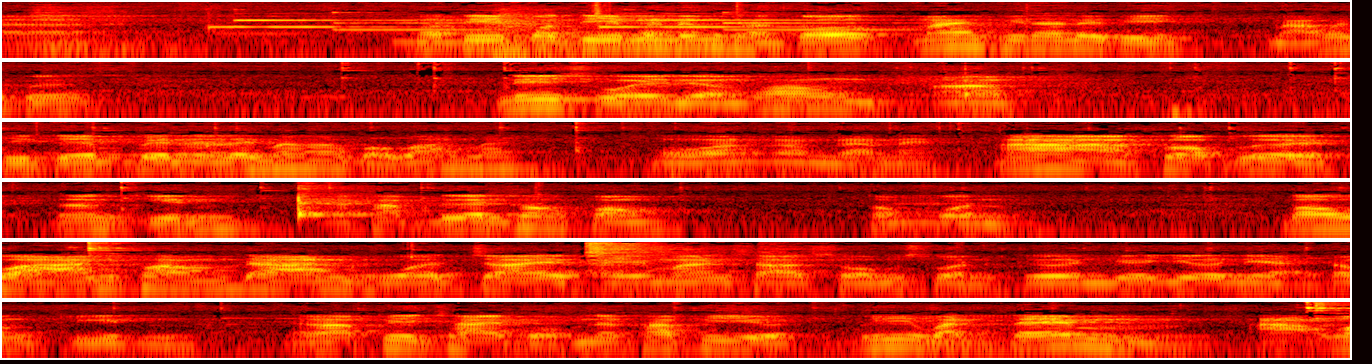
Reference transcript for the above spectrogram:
อ่าปกติปกติมันนึงสันโตะไม่พี่นั่นเลยพี่มาไม่เบื่อนี่ช่วยเหลืองห้องอ่าพี่เต็มเป็นอะไรบ้างครับบอกบ้านไหมเมื่อวานความดันนะอ่า ครบเลยต้องกินนะครับ เดือนช่องฟองสองคนเบาหวานความดันหัวใจไขมันสะสมส่วนเกินเยอะๆเนี่ยต้องกินนะครับ พี่ชายผมนะครับ พี่พี่วันเต็มอาว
